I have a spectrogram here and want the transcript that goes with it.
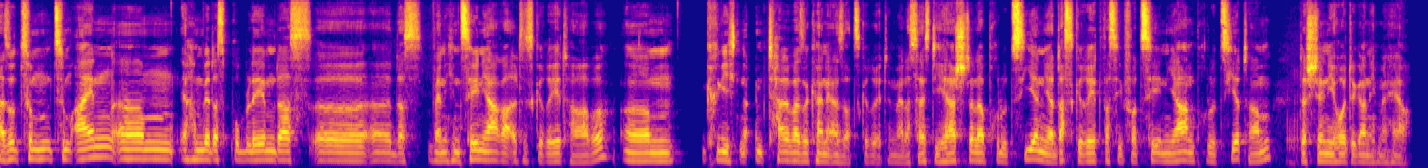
Also zum, zum einen ähm, haben wir das Problem, dass, äh, dass wenn ich ein zehn Jahre altes Gerät habe, ähm, kriege ich teilweise keine Ersatzgeräte mehr. Das heißt, die Hersteller produzieren ja das Gerät, was sie vor zehn Jahren produziert haben, das stellen die heute gar nicht mehr her.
